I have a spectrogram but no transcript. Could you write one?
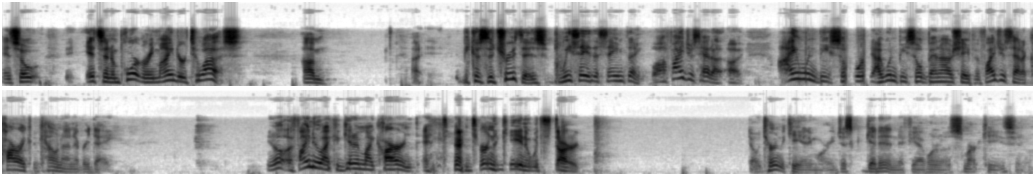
And so it's an important reminder to us. Um, because the truth is, we say the same thing. Well, if I just had a, a I wouldn't be so worried, I wouldn't be so bent out of shape if I just had a car I could count on every day. You know, if I knew I could get in my car and, and, and turn the key and it would start. Don't turn the key anymore. You just get in if you have one of those smart keys. You know,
